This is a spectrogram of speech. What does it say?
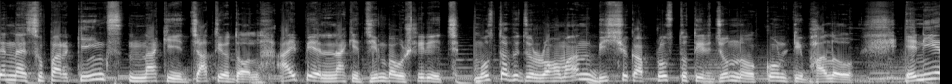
চেন্নাই সুপার কিংস নাকি জাতীয় দল, আইপিএল নাকি জিম্বাবু সিরিজ, মুস্তাফিজুর রহমান বিশ্বকাপ প্রস্তুতির জন্য কোনটি ভালো? এ নিয়ে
